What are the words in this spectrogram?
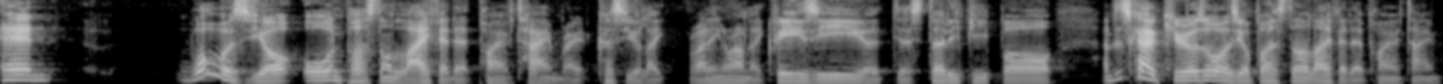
And what was your own personal life at that point of time, right? Because you're like running around like crazy, uh, there's 30 people I'm just kind of curious, what was your personal life at that point of time?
